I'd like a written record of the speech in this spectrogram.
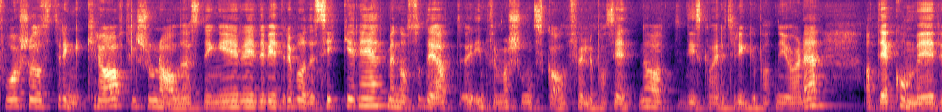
får så strenge krav til journalløsninger i det videre. Både sikkerhet, men også det at informasjon skal følge pasientene, og at de skal være trygge på at den gjør det. At det kommer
